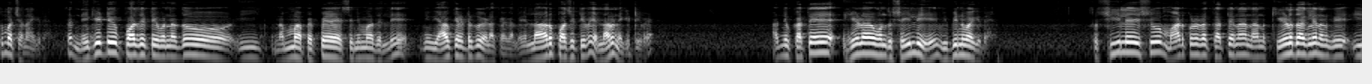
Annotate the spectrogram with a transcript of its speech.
ತುಂಬ ಚೆನ್ನಾಗಿದೆ. ಸರ್ ನೆಗೆಟಿವ್ ಪಾಸಿಟಿವ್ ಅನ್ನೋದು ಈ ನಮ್ಮ ಪೆಪ್ಪೆ ಸಿನಿಮಾದಲ್ಲಿ ನೀವು ಯಾವ ಕ್ಯಾರೆಕ್ಟರ್ಗೂ ಹೇಳೋಕ್ಕಾಗಲ್ಲ. ಎಲ್ಲರೂ ಪಾಸಿಟಿವೇ ಎಲ್ಲರೂ ನೆಗೆಟಿವೇ ಅದು ನೀವು ಕತೆ ಹೇಳೋ ಒಂದು ಶೈಲಿ ವಿಭಿನ್ನವಾಗಿದೆ. ಸೊ ಶೀಲೇಶು ಮಾಡ್ಕೊಂಡಿರೋ ಕತೆನ ನಾನು ಕೇಳಿದಾಗಲೇ ನನಗೆ ಈ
